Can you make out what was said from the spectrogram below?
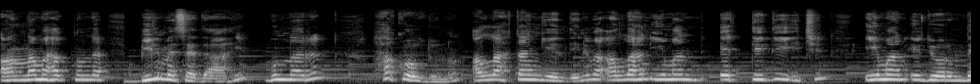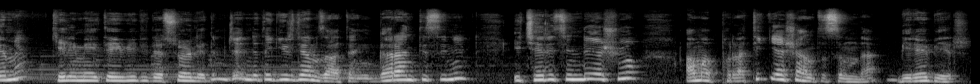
anlamı hakkında bilmese dahi bunların hak olduğunu, Allah'tan geldiğini ve Allah'ın iman et dediği için iman ediyorum deme kelime-i tevhidi de söyledim. Cennete gireceğim zaten. Garantisinin içerisinde yaşıyor ama pratik yaşantısında birebir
